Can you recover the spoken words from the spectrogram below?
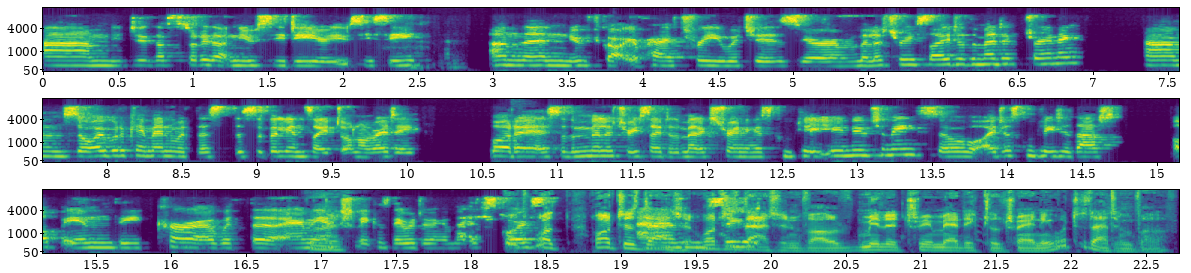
Um, you do that study that in UCD or UCC. And then you've got your part three, which is your military side of the medic training. Um, so I would have came in with this the civilian side done already, but uh, so the military side of the medics training is completely new to me. So I just completed that up in the Curragh with the army right. actually because they were doing a medics course. What, what, what does that um, what so does that involve? Military medical training. What does that involve?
